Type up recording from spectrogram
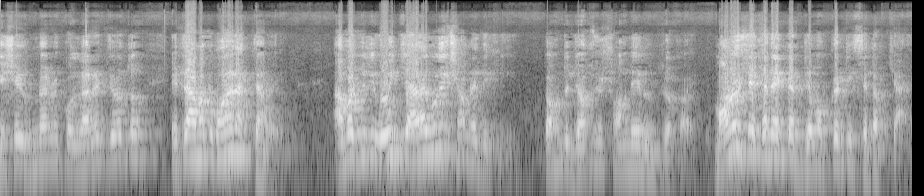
দেশের উন্নয়নের কল্যাণের জন্য তো এটা আমাকে মনে রাখতে হবে। আবার যদি ওই চেহারাগুলোই সামনে দেখি, তখন তো যথেষ্ট সন্দেহের উদ্যোগ হয়। মানুষ এখানে একটা ডেমোক্রেটিক সেট চায়,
